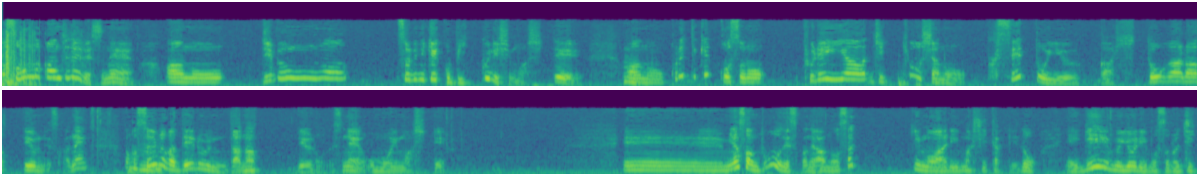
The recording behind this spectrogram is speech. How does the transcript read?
まあ、そんな感じでですねあの自分はそれに結構びっくりしまして、あのこれって結構そのプレイヤー実況者の癖というか人柄っていうんですかね。なんかそういうのが出るんだなっていうのをですね、思いまして。えー皆さんどうですかね。あのさっきもありましたけど、えーゲームよりもその実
